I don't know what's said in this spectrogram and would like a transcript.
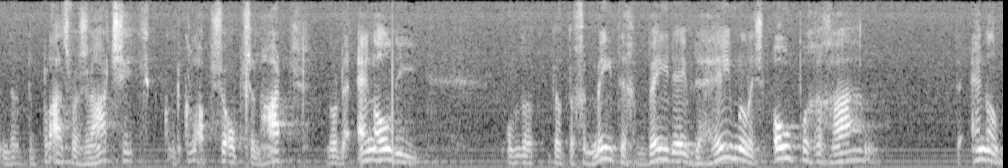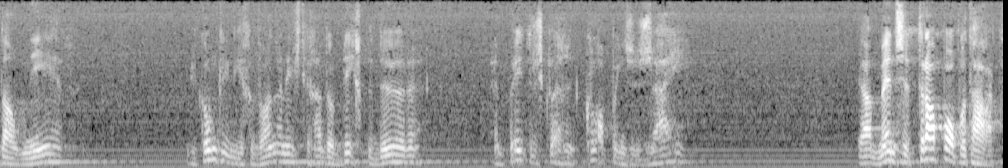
En dat de plaats waar zijn hart zit, een klap zo op zijn hart. Door de engel die, omdat dat de gemeente gebeden heeft, de hemel is open gegaan. De engel daalt neer. Die komt in die gevangenis, die gaat door dichte deuren. En Petrus krijgt een klap in zijn zij. Ja, mensen trappen op het hart.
